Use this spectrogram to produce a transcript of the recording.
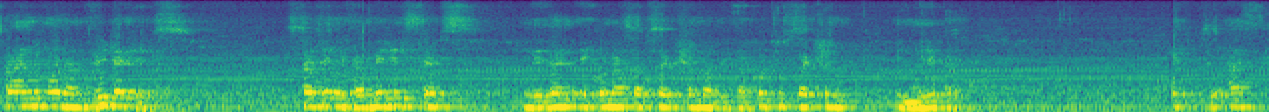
spanned more than three decades, starting with her maiden steps in the then Ekona subsection of the Takotu section in Muyuka. To ask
